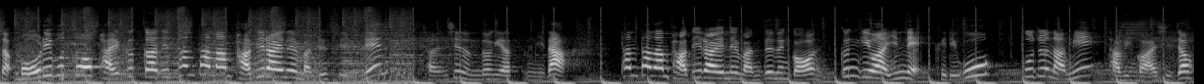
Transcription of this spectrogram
자, 머리부터 발끝까지 탄탄한 바디라인을 만들 수 있는 전신 운동이었습니다. 탄탄한 바디라인을 만드는 건 끈기와 인내, 그리고 꾸준함이 답인 거 아시죠?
